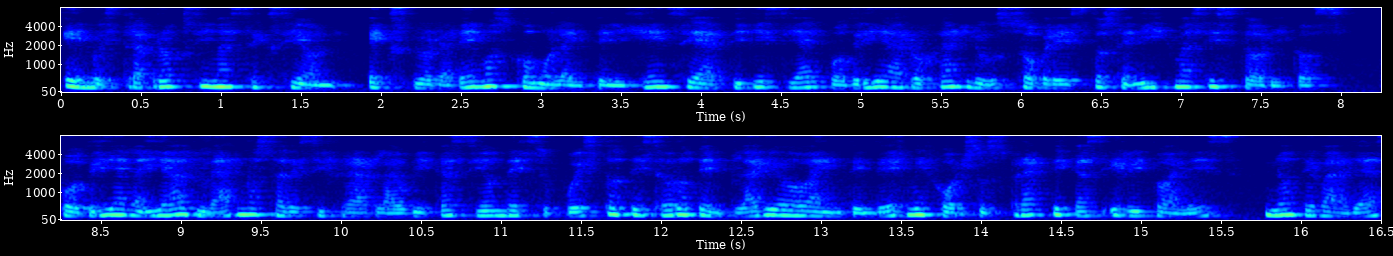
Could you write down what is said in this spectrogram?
en nuestra próxima sección, exploraremos cómo la inteligencia artificial podría arrojar luz sobre estos enigmas históricos. ¿Podría la IA ayudarnos a descifrar la ubicación del supuesto tesoro templario o a entender mejor sus prácticas y rituales? No te vayas,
